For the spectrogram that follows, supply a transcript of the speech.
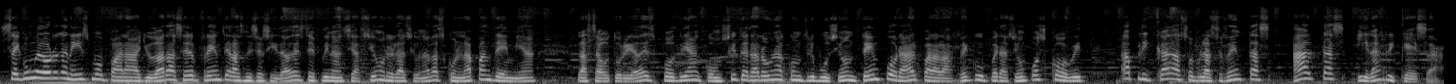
Según el organismo, para ayudar a hacer frente a las necesidades de financiación relacionadas con la pandemia, las autoridades podrían considerar una contribución temporal para la recuperación post-COVID aplicada sobre las rentas altas y la riqueza.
